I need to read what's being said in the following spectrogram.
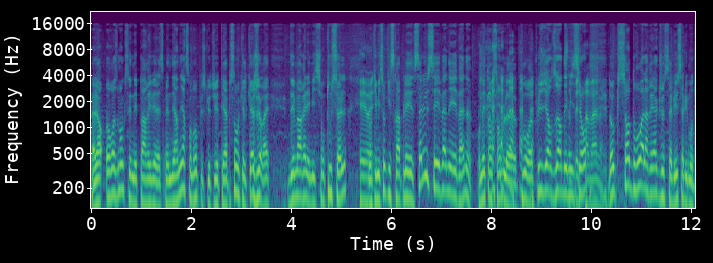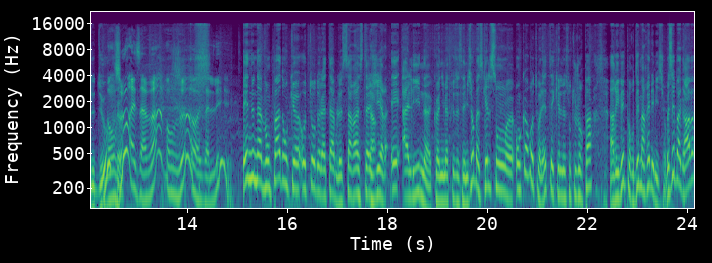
Alors heureusement que ce n'est pas arrivé la semaine dernière Sandro puisque tu étais absent, auquel cas j'aurais démarré l'émission tout seul. Et ouais, Donc émission qui sera appelée Salut c'est Evan et Evan. On est ensemble euh, pour euh, plusieurs heures d'émission. Donc Sandro à la réac, je salue, salut mon doudou. Bonjour, et ça va Bonjour, salut. Et nous n'avons pas donc euh, autour de la table Sarah Stagiaire et Aline, co-animatrice de cette émission, parce qu'elles sont euh, encore aux toilettes et qu'elles ne sont toujours pas arrivées pour démarrer l'émission. Mais c'est pas grave,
